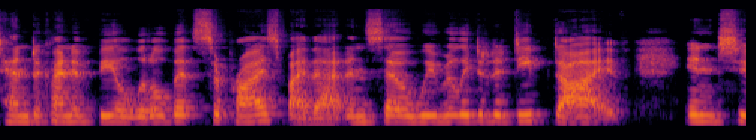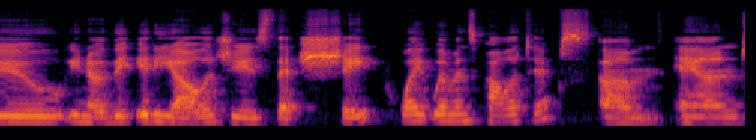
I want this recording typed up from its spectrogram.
tend to kind of be a little bit surprised by that. And so we really did a deep dive into, you know, the ideologies that shape white women's politics um, and,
